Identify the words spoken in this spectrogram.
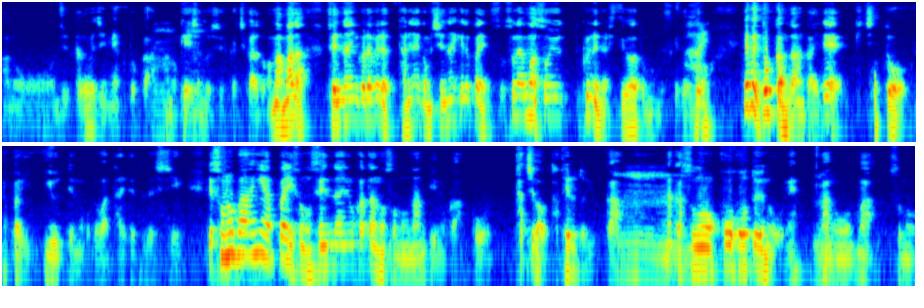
あの、例えば人脈とか、あの経営者として力とか、まあまだ先代に比べれば足りないかもしれないけど、やっぱりそれはまあそういう訓練では必要だと思うんですけど、はい、でも、やっぱりどっかの段階できちっとやっぱり言うっていうのことが大切ですし、で、その場合にやっぱりその先代の方のその、なんていうのか、こう、立場を立てるというか、ん。なんかその方法というのをね、あの、まあ、その、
